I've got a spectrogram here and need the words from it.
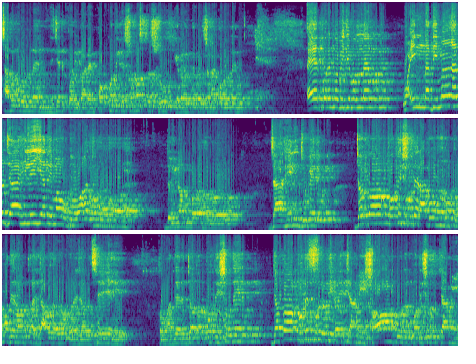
চালু করলেন, নিজের পরিবারের পক্ষ থেকে সমস্ত সুদকে রহিত ঘোষণা করলেন। এরপরে নবীজি বললেন দুই নম্বর যুগের যত তোমাদের অন্তরে দাও করে তোমাদের যত প্রতিশোধের, যত প্রতিশ্রুতি রয়েছে, আমি সবগুলো প্রতিশোধকে আমি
